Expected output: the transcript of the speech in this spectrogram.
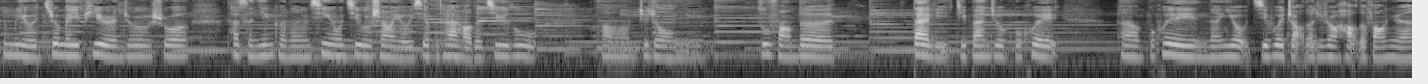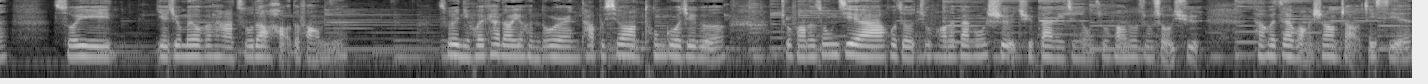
那么有这么一批人，就是说他曾经可能信用记录上有一些不太好的记录，啊，这种租房的代理一般就不会，呃，不会能有机会找到这种好的房源，所以也就没有办法租到好的房子。所以你会看到有很多人，他不希望通过这个。租房的中介啊，或者租房的办公室去办理这种租房入住手续，他会在网上找这些，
